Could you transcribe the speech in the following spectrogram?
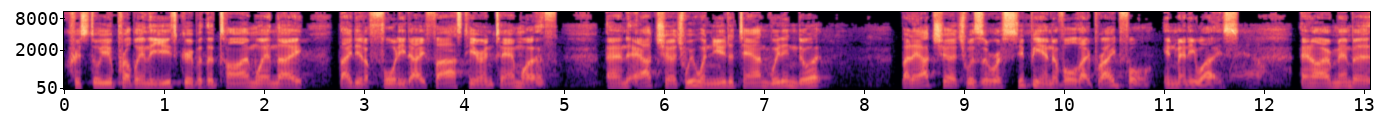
Crystal, you're probably in the youth group at the time when they, they did a 40 day fast here in Tamworth. And our church, we were new to town, we didn't do it. But our church was the recipient of all they prayed for in many ways. Wow. And I remember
